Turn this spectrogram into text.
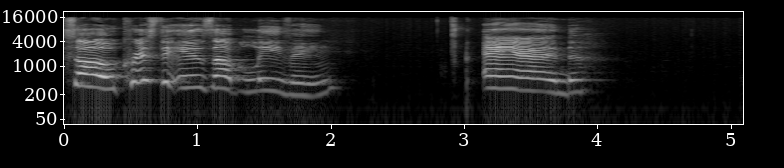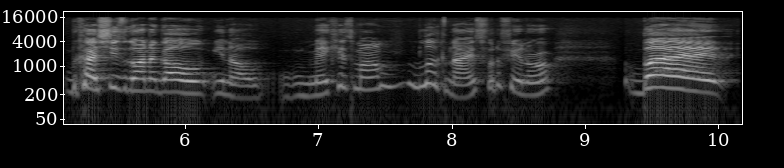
So Kristi ends up leaving. And because she's going to go, you know, make his mom look nice for the funeral. But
